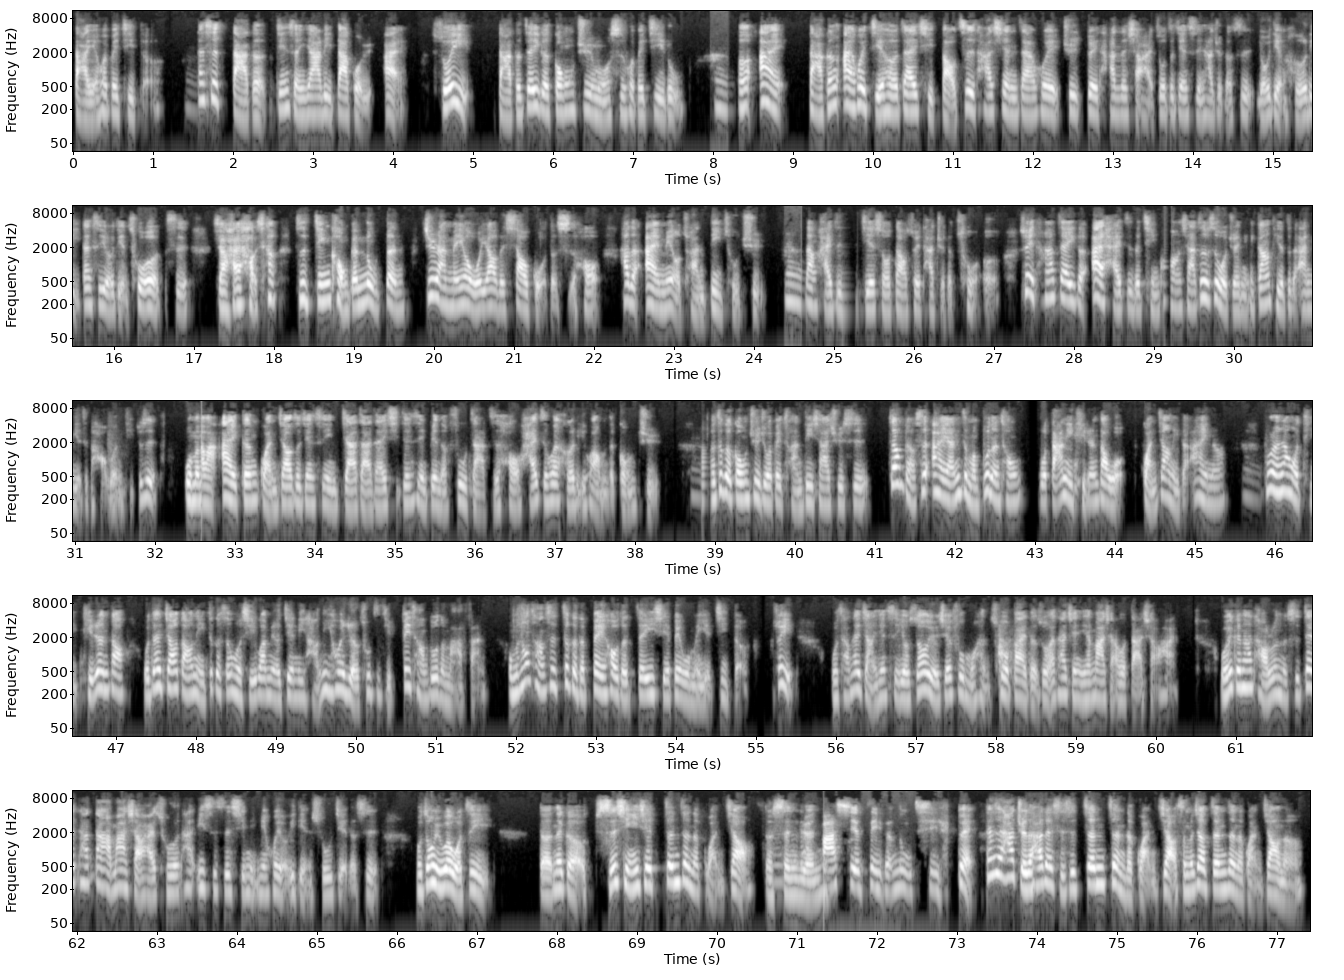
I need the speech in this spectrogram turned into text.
打也会被记得，但是打的精神压力大过于爱，所以打的这一个工具模式会被记录。嗯，而爱打跟爱会结合在一起，导致他现在会去对他的小孩做这件事情，他觉得是有点合理，但是有点错愕的是，小孩好像 是惊恐跟怒瞪，居然没有我要的效果的时候，他的爱没有传递出去，嗯，让孩子接收到，所以他觉得错愕，所以他在一个爱孩子的情况下，这个是我觉得你你刚刚提的这个案例也是个好问题，就是。我们把爱跟管教这件事情夹杂在一起，这件事情变得复杂之后，孩子会合理化我们的工具，而这个工具就会被传递下去，是这样表示爱呀？你怎么不能从我打你体认到我管教你的爱呢？不能让我体体认到我在教导你这个生活习惯没有建立好，你也会惹出自己非常多的麻烦。我们通常是这个的背后的这一些被我们也记得，所以我常在讲一件事，有时候有些父母很挫败的说，哎，他前几天骂小孩或打小孩，我会跟他讨论的是，在他大骂小孩，除了他一丝丝心里面会有一点疏解的是，我终于为我自己的那个实行一些真正的管教的深渊，发泄自己的怒气。对，但是他觉得他在实施真正的管教。什么叫真正的管教呢？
